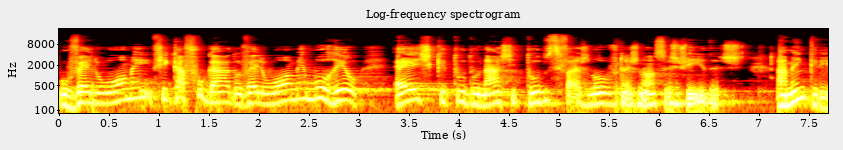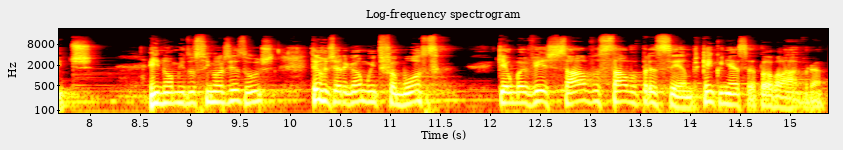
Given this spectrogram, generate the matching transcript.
O velho homem fica afogado, o velho homem morreu. Eis que tudo nasce e tudo se faz novo nas nossas vidas. Amém, queridos? Em nome do Senhor Jesus. Tem um jargão muito famoso que é uma vez salvo, salvo para sempre. Quem conhece a palavra?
